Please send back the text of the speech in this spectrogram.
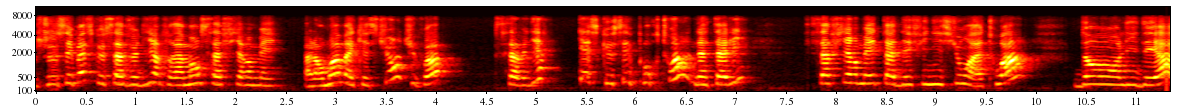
je ne sais pas ce que ça veut dire vraiment s'affirmer. Alors moi, ma question, tu vois, ça veut dire, qu'est-ce que c'est pour toi, Nathalie, s'affirmer ta définition à toi dans l'idéal,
